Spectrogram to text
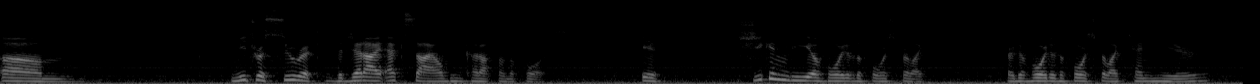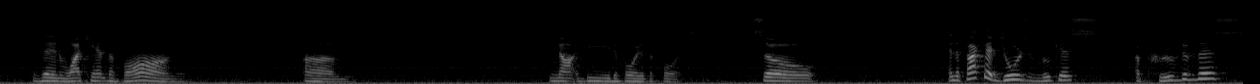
um, Meetra Surik, the Jedi exile, being cut off from the Force. If she can be a void of the force for like or devoid of the force for like 10 years then why can't the vong um not be devoid of the force so and the fact that george lucas approved of this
